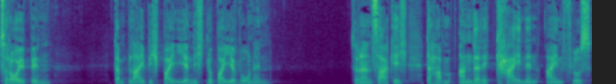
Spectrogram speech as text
treu bin, dann bleibe ich bei ihr, nicht nur bei ihr wohnen, sondern sage ich, da haben andere keinen Einfluss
